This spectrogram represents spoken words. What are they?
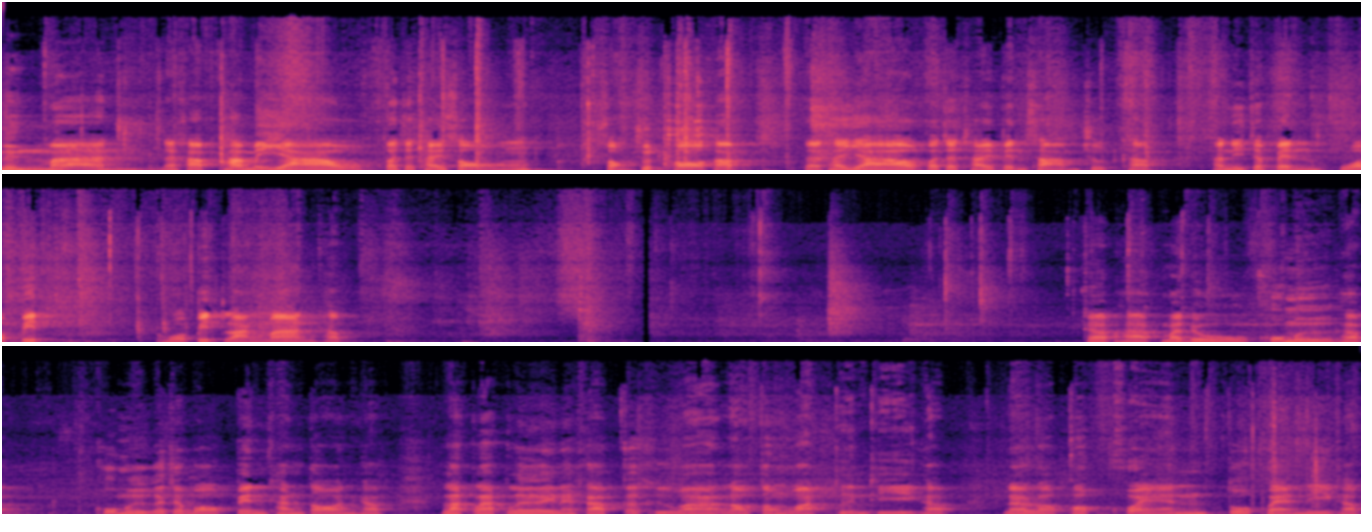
1 ม่านนะครับ ถ้าไม่ยาวก็จะใช้ 2 2 ชุดพอครับ แต่ถ้ายาวก็จะใช้เป็น 3 ชุดครับ อันนี้จะเป็นหัวปิดหัวปิดรางม่านครับ ครับหากมาดูคู่มือครับ คู่มือก็จะบอกเป็นขั้นตอนครับ หลักๆเลยนะครับ ก็คือว่าเราต้องวัดพื้นที่ครับ แล้วเราก็แขวนตัวแขวนนี้ครับ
